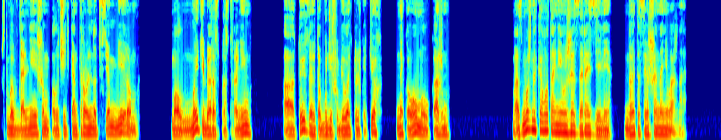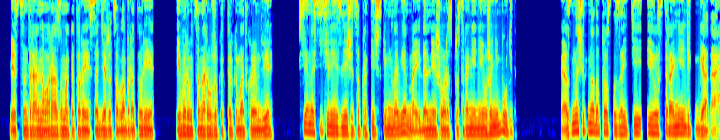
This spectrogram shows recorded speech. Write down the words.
чтобы в дальнейшем получить контроль над всем миром. Мол, мы тебя распространим, а ты за это будешь убивать только тех, на кого мы укажем. Возможно, кого-то они уже заразили, но это совершенно не важно. Без центрального разума, который содержится в лаборатории и вырвется наружу, как только мы откроем дверь, все носители излечатся практически мгновенно, и дальнейшего распространения уже не будет. А значит, надо просто зайти и устранить гада.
